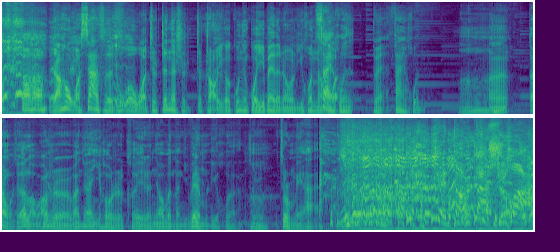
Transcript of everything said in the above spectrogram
啊？然后我下次如果我就真的是就找一个姑娘过一辈子这种离婚呢，再婚。对再婚，啊？嗯，但是我觉得老王是完全以后是可以，人家要问他你为什么离婚，就是嗯就是没爱，这倒是大实话。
